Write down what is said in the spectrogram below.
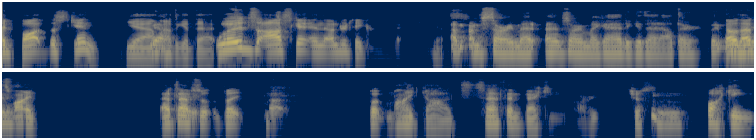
I bought the skin. Yeah, I'm Yeah. gonna have to get that. Woods, Oscar, and Undertaker. Yes. I'm, I'm sorry, Matt. I'm sorry, Mike. I had to get that out there. But No, that's gonna- fine. That's Okay. absolutely. But uh, but my God, Seth and Becky are just Mhm. fucking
